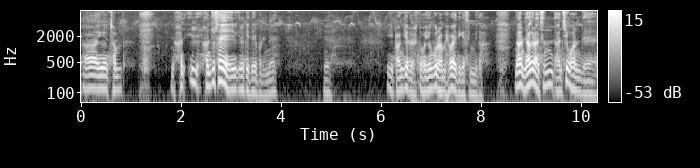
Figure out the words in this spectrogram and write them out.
아, 이거 참, 한, 일- 한주 새에 이렇게, 이렇게 돼버리네. 이 방제를 또 연구를 한번 해봐야 되겠습니다. 나는 약을 안, 치, 안 치고 하는데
